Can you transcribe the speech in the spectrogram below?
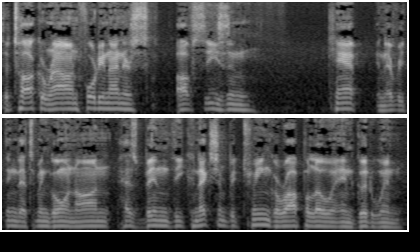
the talk around 49ers offseason camp and everything that's been going on has been the connection between Garoppolo and Goodwin.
